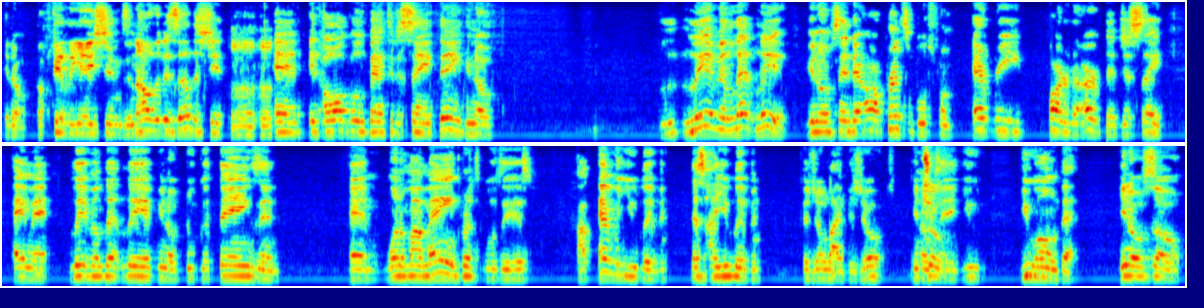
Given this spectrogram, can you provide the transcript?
you know, affiliations and all of this other shit. hmm And it all goes back to the same thing, you know, live and let live. You know what I'm saying? There are principles from every part of the earth that just say, hey man, live and let live, you know, do good things and and one of my main principles is however you living, that's how you living, because your life is yours. You know what I'm saying? You you own that. You know, so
